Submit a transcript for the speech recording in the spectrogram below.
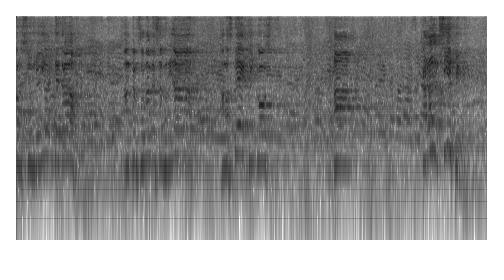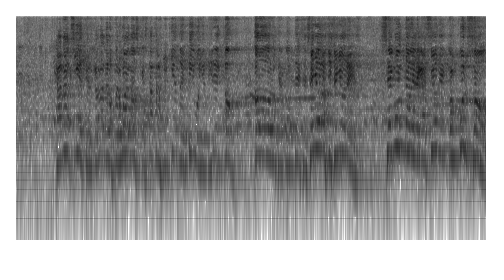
por su brillante trabajo. Al personal de seguridad, a los técnicos, a Canal 7, Canal 7, el canal de los peruanos que está transmitiendo en vivo y en directo todo lo que acontece. Señoras y señores, segunda delegación en concurso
